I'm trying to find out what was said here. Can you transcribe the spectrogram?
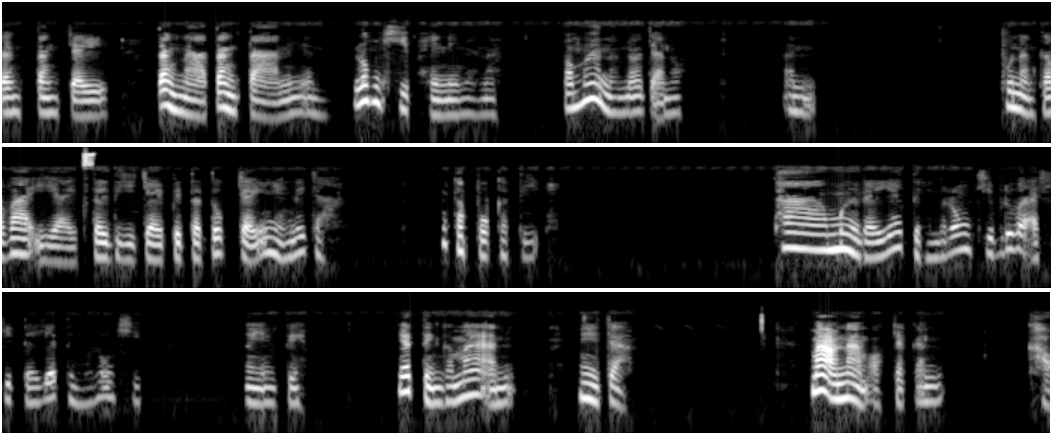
ตั้งตั้งใจ ตั้งหนาตั้งตานี่อันลงคลิปให้นี่แม่นะประมาณนั้นเนาะจ้ะเนาะอันผู้นั้นก็ว่าอีใหญ่แต่ดีใจเป็นตะตกใจอย่างนี้จ้ะมันก็ปกติ ถ้ามือใดแย่ตึงมาลงคลิปหรือว่าอาทิตย์ใดแย่ตึงมาลงคลิปอหย่างติยาติ่งกับมาอันนี่จ้ะ มาเอาน้ำออกจากกันเขา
